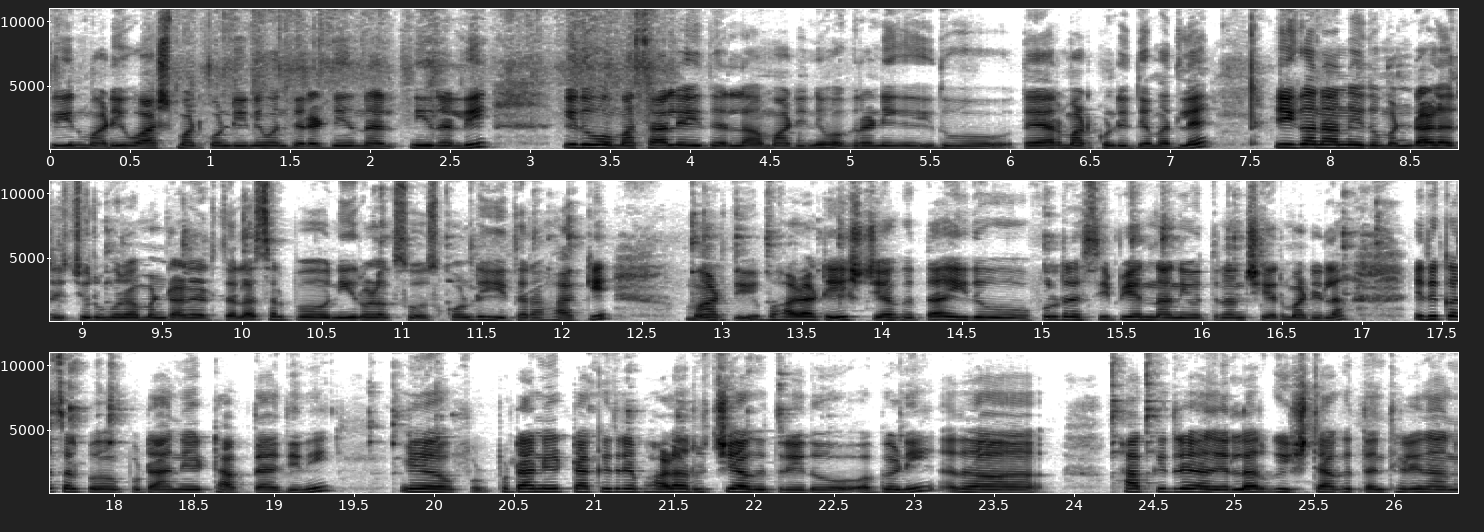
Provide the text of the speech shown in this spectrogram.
ಕ್ಲೀನ್ ಮಾಡಿ ವಾಶ್ ಮಾಡ್ಕೊಂಡಿನಿ ಒಂದೆರಡು ನೀರಿನಲ್ಲಿ ನೀರಲ್ಲಿ ಇದು ಮಸಾಲೆ ಇದೆಲ್ಲ ಮಾಡೀನಿ ಒಗ್ಗರಣೆ ಇದು ತಯಾರು ಮಾಡ್ಕೊಂಡಿದ್ದೆ ಮೊದಲೇ ಈಗ ನಾನು ಇದು ಮಂಡಾಳ ರೀ ಚುರುಮುರ ಮಂಡಾಳ ಇರ್ತಲ್ಲ ಸ್ವಲ್ಪ ನೀರೊಳಗೆ ಸೋಸ್ಕೊಂಡು ಈ ಥರ ಹಾಕಿ ಮಾಡ್ತೀವಿ ಬಹಳ ಟೇಸ್ಟಿ ಆಗುತ್ತಾ ಇದು ಫುಲ್ ರೆಸಿಪಿಯನ್ನು ನಾನು ಇವತ್ತು ನಾನು ಶೇರ್ ಮಾಡಿಲ್ಲ ಇದಕ್ಕೆ ಸ್ವಲ್ಪ ಪುಟಾಣಿ ಹಿಟ್ಟು ಹಾಕ್ತಾಯಿದ್ದೀನಿ ಪುಟಾಣಿ ಹಿಟ್ಟು ಹಾಕಿದರೆ ಭಾಳ ರುಚಿಯಾಗುತ್ತೆ ರೀ ಇದು ಒಗ್ಗರಣೆ ಅದು ಹಾಕಿದರೆ ಎಲ್ಲರಿಗೂ ಇಷ್ಟ ಆಗುತ್ತೆ ಅಂಥೇಳಿ ನಾನು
